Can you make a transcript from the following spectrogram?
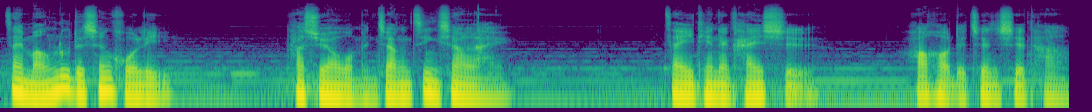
在忙碌的生活里，它需要我们这样静下来，在一天的开始，好好的正视它，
